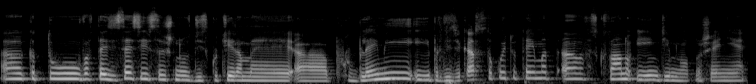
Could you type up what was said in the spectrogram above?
А, като в тези сесии всъщност дискутираме а, проблеми и предизвикателства, които те имат а, в сексуално и интимно отношение.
